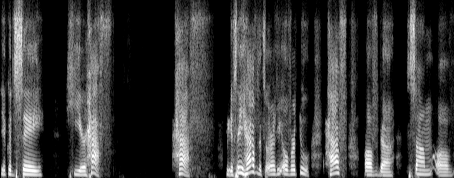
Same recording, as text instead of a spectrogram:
You could say here half. Half when you say half, that's already over 2. Half of the sum of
